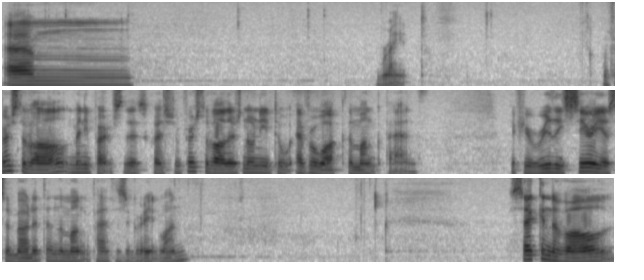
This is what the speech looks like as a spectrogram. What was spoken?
Um, right. First of all, many parts to this question. First of all, there's no need to ever walk the monk path. If you're really serious about it, then the monk path is a great one. Second of all,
